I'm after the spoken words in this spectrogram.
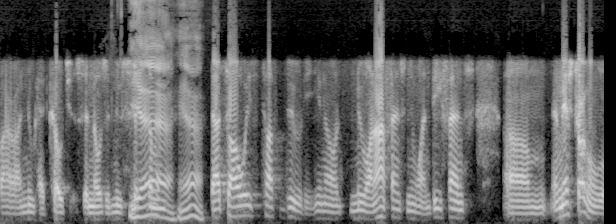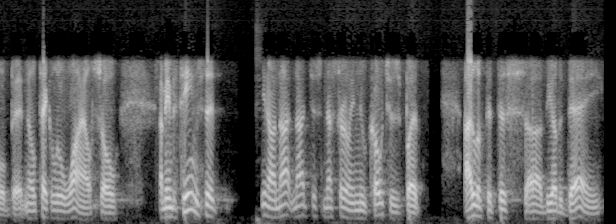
far are new head coaches, and those are new systems. Yeah, yeah. That's always tough duty. You know, new on offense, new on defense, um, and they're struggling a little bit, and it'll take a little while. So, I mean, the teams that you know, not not just necessarily new coaches, but I looked at this uh, the other day.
